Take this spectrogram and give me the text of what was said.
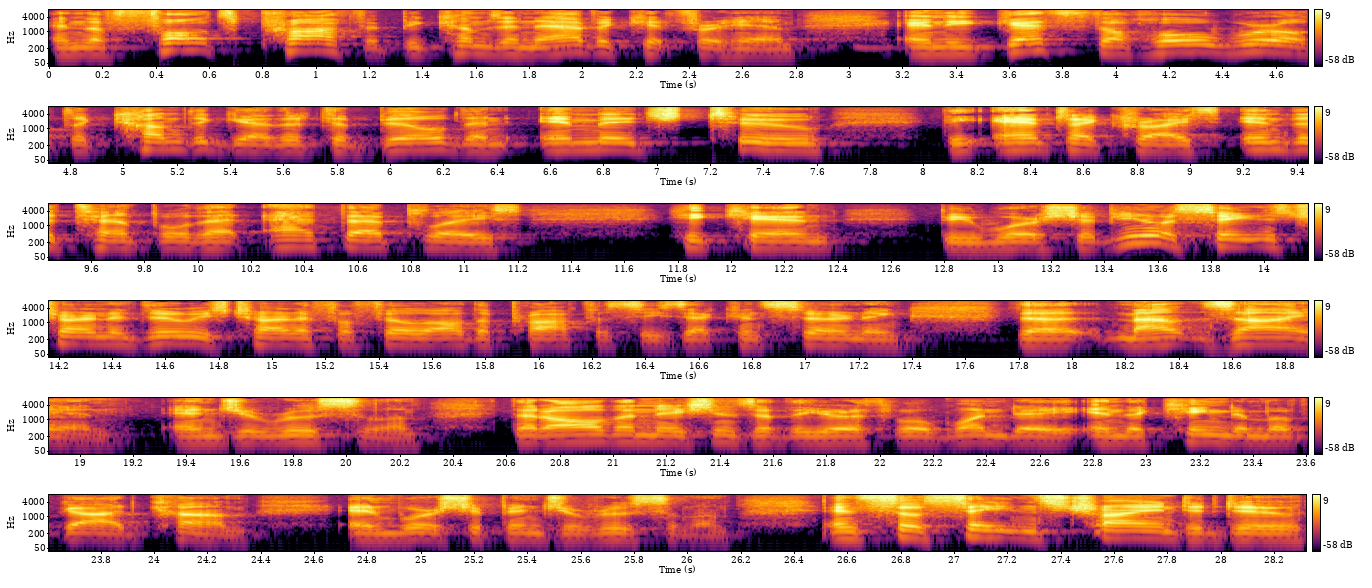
And the false prophet becomes an advocate for him. And he gets the whole world to come together to build an image to the Antichrist in the temple that at that place he can be worshiped. You know what Satan's trying to do? He's trying to fulfill all the prophecies that concerning the Mount Zion and Jerusalem, that all the nations of the earth will one day in the kingdom of God come and worship in Jerusalem. And so Satan's trying to do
